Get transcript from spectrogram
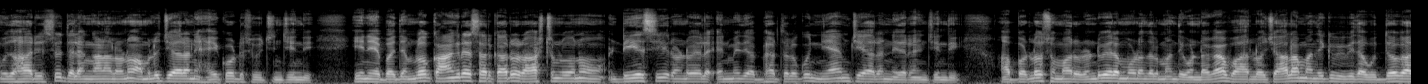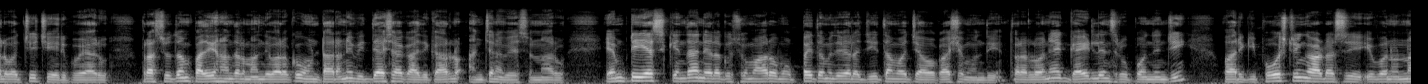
ఉదాహరిస్తూ తెలంగాణలోనూ అమలు చేయాలని హైకోర్టు సూచించింది. ఈ నేపథ్యంలో కాంగ్రెస్ సర్కారు రాష్ట్రంలోనూ డిఎస్సి రెండు వేల ఎనిమిది అభ్యర్థులకు న్యాయం చేయాలని నిర్ణయించింది. అప్పట్లో సుమారు రెండు వేల మూడు వందల మంది ఉండగా వారిలో చాలామందికి వివిధ ఉద్యోగాలు వచ్చి చేరిపోయారు. ప్రస్తుతం పదిహేను వందల మంది వరకు ఉంటారని విద్యాశాఖ అధికారులు అంచనా వేస్తున్నారు. ఎంటీఎస్ కింద నెలకు సుమారు ముప్పై తొమ్మిది వేల జీతం వచ్చే అవకాశం ఉంది. త్వరలోనే గైడ్లైన్స్ రూపొందించి వారికి పోస్టింగ్ ఆర్డర్స్ ఇవ్వనున్న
